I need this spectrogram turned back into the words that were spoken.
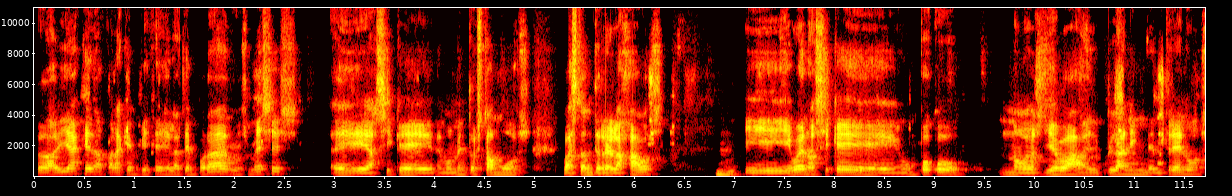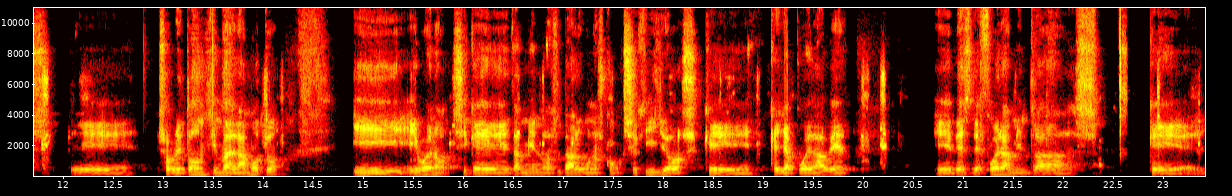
Todavía queda para que empiece la temporada, dos meses. eh, así que de momento estamos bastante relajados. Y bueno, sí que un poco nos lleva el planning de entrenos, sobre todo encima de la moto. Y, y bueno, sí que también nos da algunos consejillos que, que ella pueda ver eh, desde fuera mientras que,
